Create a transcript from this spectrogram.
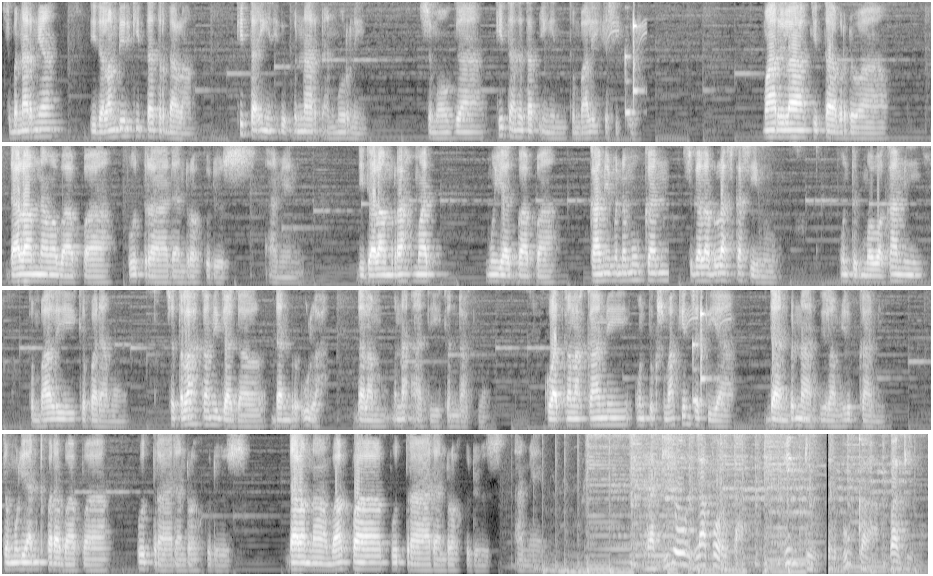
Sebenarnya, di dalam diri kita terdalam, kita ingin hidup benar dan murni. Semoga kita tetap ingin kembali ke situ. Marilah kita berdoa. Dalam nama Bapa, Putra, dan Roh Kudus. Amin. Di dalam rahmat Muyat Bapa, kami menemukan segala belas kasih-Mu untuk membawa kami kembali kepadamu setelah kami gagal dan berulah dalam menaati kehendak-Mu. Kuatkanlah kami untuk semakin setia dan benar dalam hidup kami. Kemuliaan kepada Bapa, Putra, dan Roh Kudus. Dalam nama Bapa, Putra, dan Roh Kudus. Amin. Radio Laporta, pintu terbuka bagimu.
